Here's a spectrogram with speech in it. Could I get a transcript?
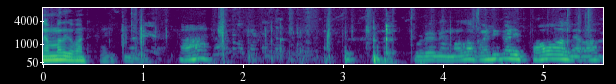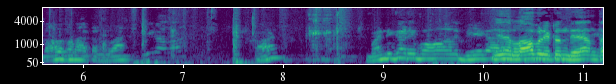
నెమ్మదిగా పండి. ఇప్పుడు నేను మళ్ళీ బండికాడికి పోవాలి రా బాధపడకరా బండికాడికి పోవాలి బేగా లోపల ఎటు ఉంది అంత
